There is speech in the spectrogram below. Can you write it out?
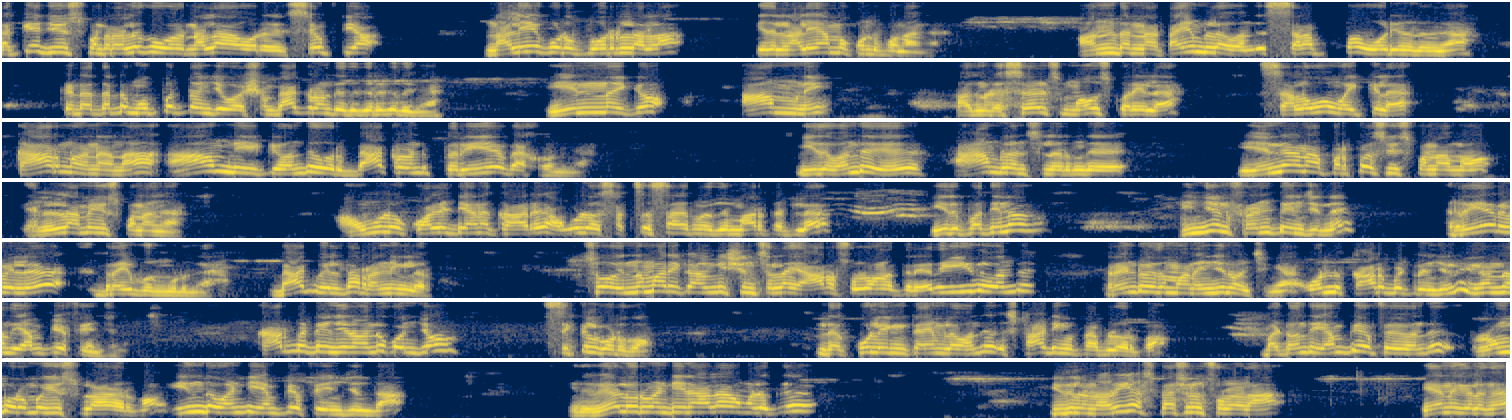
லக்கேஜ் யூஸ் பண்ணுற அளவுக்கு ஒரு நல்லா ஒரு சேஃப்டியாக நலியக்கூட பொருளெல்லாம் இதில் நலியாமல் கொண்டு போனாங்க. அந்த டைமில் வந்து சிறப்பாக ஓடினதுங்க. கிட்டத்தட்ட முப்பத்தஞ்சு வருஷம் பேக்ரவுண்ட் இதுக்கு இருக்குதுங்க. இன்னைக்கும் ஆம்னி அதனுடைய சேல்ஸ் மவுஸ் குறையல செலவும் வைக்கல. காரணம் என்னன்னா ஆம்னிக்கு வந்து ஒரு பேக்ரவுண்டு பெரிய பேக்ரவுண்டுங்க இது வந்து ஆம்புலன்ஸ்ல இருந்து என்னென்ன பர்பஸ் யூஸ் பண்ணாமோ எல்லாமே யூஸ் பண்ணாங்க. அவ்வளோ குவாலிட்டியான காரு அவ்வளோ சக்ஸஸாக இருந்தது மார்க்கெட்டில் இது பார்த்தீங்கன்னா engine front engine rear wheel drive முடுங்க. Back wheel தான் ரன்னிங்கில் இருக்கும். ஸோ இந்த மாதிரி கண்டிஷன்ஸ் எல்லாம் யாரும் சொல்லுவாங்க தெரியாது. இது வந்து ரெண்டு விதமான இன்ஜின் வச்சுங்க. ஒன்று கார்பெட் இன்ஜின் இன்னொன்று அந்த எம்பிஎஃப் இன்ஜின் கார்பெட் இன்ஜின் வந்து கொஞ்சம் சிக்கல் கொடுக்கும். இந்த கூலிங் டைமில் வந்து ஸ்டார்டிங் ட்ரபிள் இருக்கும். பட் வந்து எம்பிஎஃப் வந்து ரொம்ப ரொம்ப யூஸ்ஃபுல்லாக இருக்கும். இந்த வண்டி எம்பிஎஃப் இன்ஜின் தான். இது வேலூர் வண்டினால உங்களுக்கு இதில் நிறைய ஸ்பெஷல் சொல்லலாம். ஏன்னு கேளுங்க.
